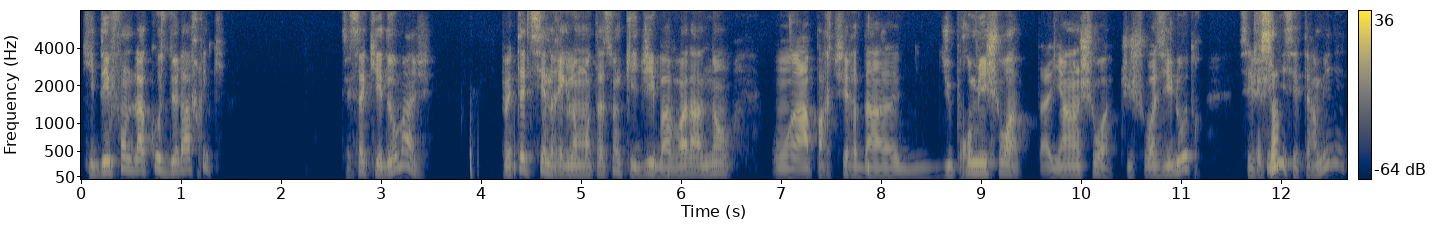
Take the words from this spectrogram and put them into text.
qui défendent la cause de l'Afrique. C'est ça qui est dommage. Peut-être s'il y a une réglementation qui dit, bah voilà, non, on, à partir d'un- du premier choix, il y a un choix, tu choisis l'autre, c'est C'est fini, c'est terminé.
